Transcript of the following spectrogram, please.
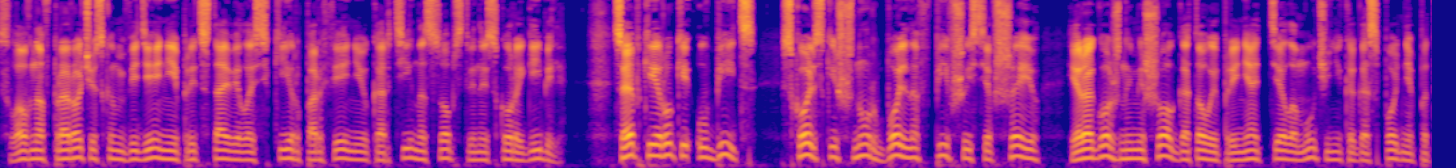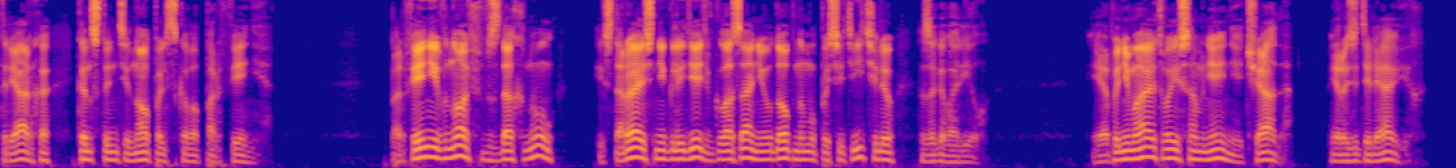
Словно в пророческом видении представилась Кир Парфению картина собственной скорой гибели. Цепкие руки убийц, скользкий шнур, больно впившийся в шею, и рогожный мешок, готовый принять тело мученика Господня Патриарха Константинопольского Парфения. Парфений вновь вздохнул и, стараясь не глядеть в глаза неудобному посетителю, заговорил. Я понимаю твои сомнения, чада, и разделяю их.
